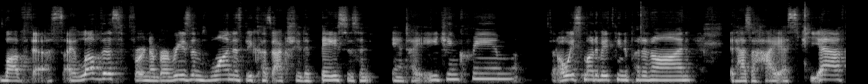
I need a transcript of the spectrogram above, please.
love this. I love this for a number of reasons. One is because actually the base is an anti aging cream. That always motivates me to put it on. It has a high SPF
